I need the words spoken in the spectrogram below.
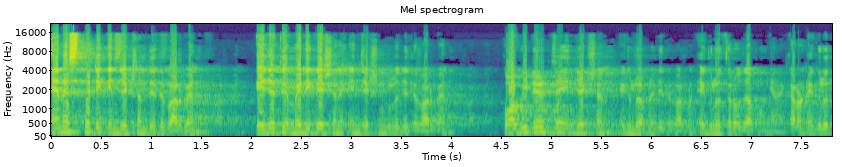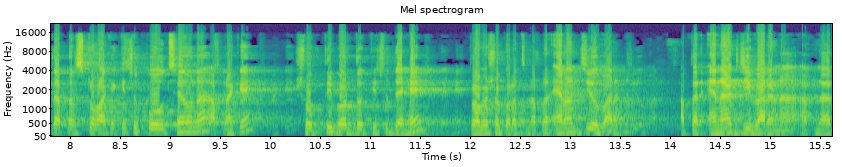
অ্যানেস্থেটিক ইনজেকশন দিতে পারবেন, এই জাতীয় মেডিকেশন ইনজেকশনগুলো দিতে পারবেন কোভিড এর যে ইনজেকশন এগুলো আপনি দিতে পারবেন। এগুলোতে রোজা ভাঙে না। কারণ এগুলোতে আপনার স্টোমাকে কিছু পৌঁছেও না, আপনাকে শক্তিবর্ধক কিছু দেহে প্রবেশও করাচ্ছে না। আপনার এনার্জিও বাড়ে না। আপনার এনার্জি বাড়ে না, আপনার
